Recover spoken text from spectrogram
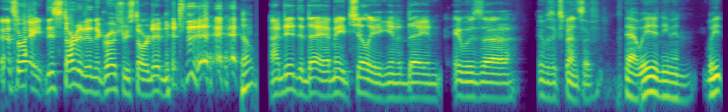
that's right. This started in the grocery store, didn't it? Nope. I did today. I made chili again today, and it was uh, it was expensive. Yeah, we didn't even we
